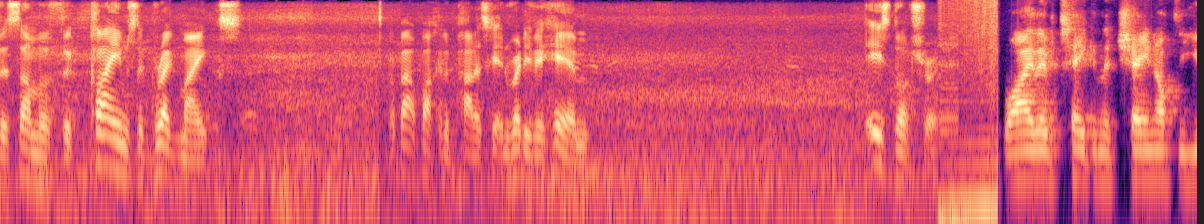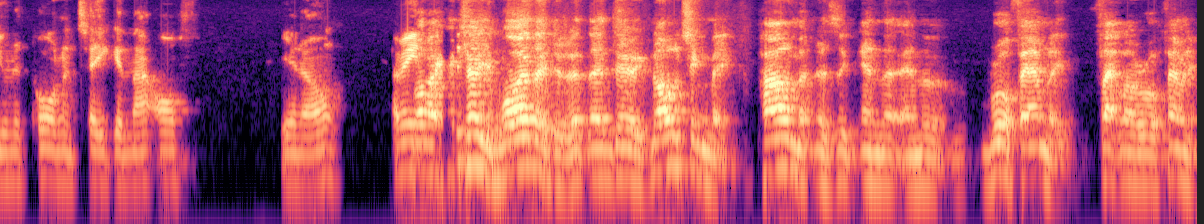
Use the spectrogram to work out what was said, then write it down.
that some of the claims that Greg makes about Buckingham Palace getting ready for him is not true. Why they've taken the chain off the unicorn and taken that off, you know? I mean, well, I can tell you why they did it. They're, they're acknowledging me. Parliament is and the and the royal family, Flatlow royal family,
